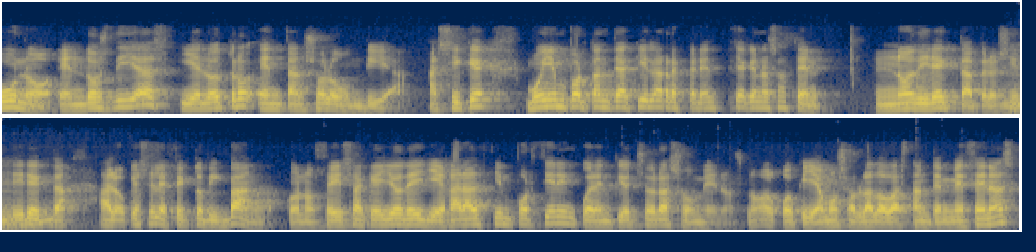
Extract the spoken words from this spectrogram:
Uno en dos días y el otro en tan solo un día. Así que muy importante aquí la referencia que nos hacen no directa, pero sí indirecta, a lo que es el efecto Big Bang. Conocéis aquello de llegar al 100% en 48 horas o menos, ¿no? Algo que ya hemos hablado bastante en Mecenas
